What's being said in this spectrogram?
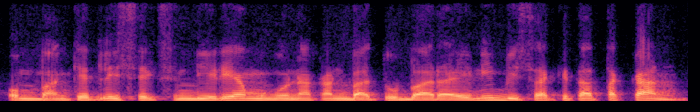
pembangkit listrik sendiri yang menggunakan batu bara ini bisa kita tekan.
